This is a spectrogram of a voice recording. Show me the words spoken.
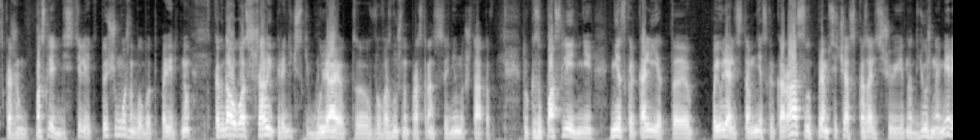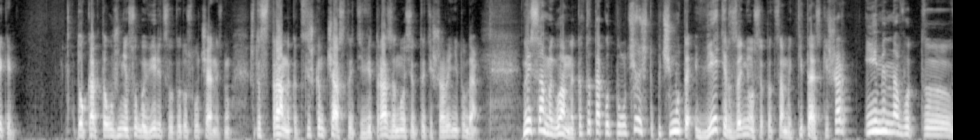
скажем, последние десятилетия, то еще можно было бы это поверить. Но когда у вас шары периодически гуляют э, в воздушном пространстве Соединенных Штатов, только за последние несколько лет э, появлялись там несколько раз, и вот прямо сейчас оказались еще и над Южной Америкой, то как-то уже не особо верится вот в эту случайность. Ну, что-то странно, как слишком часто эти ветра заносят эти шары не туда. Ну и самое главное, как-то так вот получилось, что почему-то ветер занес этот самый китайский шар именно вот э,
